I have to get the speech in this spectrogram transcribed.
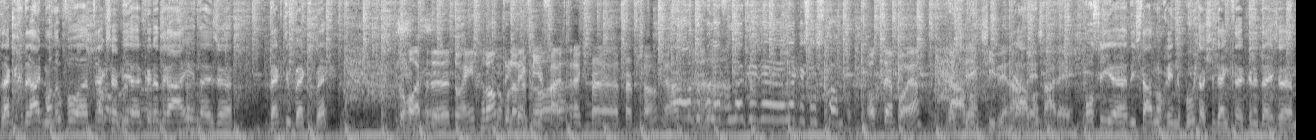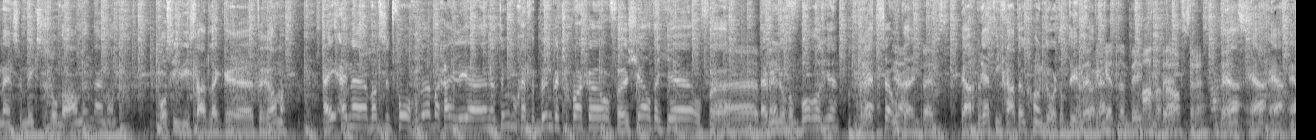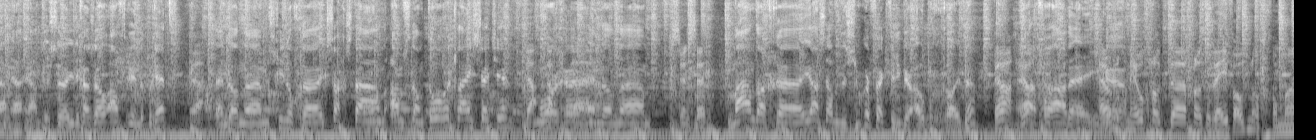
Lekker gedraaid man. Hoeveel eh, tracks heb je eh, kunnen draaien in deze back-to-back-to-back? Toch al even de, doorheen geramd. Nog wel ik even 4, 5 eh, tracks per, persoon. Ja. Oh, toch wel even lekker, lekker zo stampen. Hoog tempo, hè? Beetje ja, de energie erin, ja, deze AD. Die staat nog in de boot. Als je denkt, kunnen deze mensen mixen zonder handen? Nee man. Ossie die staat lekker te rammen. Hey, en eh, wat is het volgende? Waar gaan jullie eh, naartoe? Nog even een bunkertje pakken? Of een sheltertje? Of eh, hebben Brett. jullie nog een borreltje? Brett zometeen. Ja, Brett. Ja, Brett die gaat ook gewoon door tot dinsdag, hè? ik een beetje Maandag after, hè? Ja, ja, ja, ja, ja, ja. Dus eh, jullie gaan zo achter in de Bret. Ja. En dan eh, misschien nog, eh, ik zag staan Amsterdam Toren, klein setje. Ja, Morgen. ja. En dan ehm, Sunset. maandag, eh, ja, ze hadden de Sugar Factory weer opengegooid, hè? Ja, ja. Ja, voor ADE. Ik, En ook eh, nog een heel groot, eh, grote rave ook nog. Om eh,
